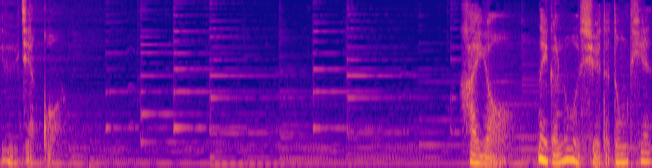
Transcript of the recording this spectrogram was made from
遇见过。还有那个落雪的冬天，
